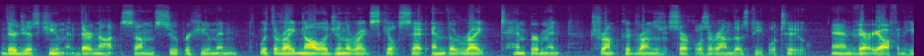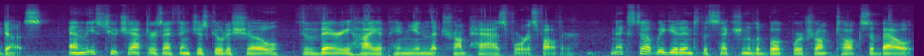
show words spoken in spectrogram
they're just human. They're not some superhuman. With the right knowledge and the right skill set and the right temperament, Trump could run circles around those people too. And very often he does. And these two chapters, I think, just go to show the very high opinion that Trump has for his father. Next up, we get into the section of the book where Trump talks about,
